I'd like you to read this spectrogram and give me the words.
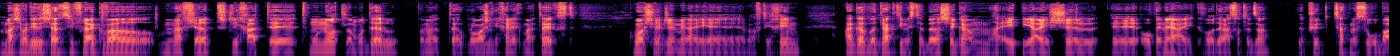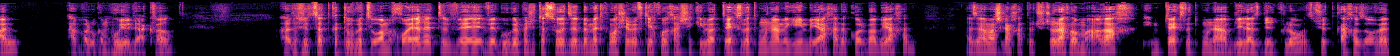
מה שמדהים זה שהספרייה כבר מאפשרת שליחת אה, תמונות למודל זאת אומרת ממש כחלק מהטקסט כמו כן. שג'מיני אה, מבטיחים. אגב בדקתי מסתבר שגם ה-API של אה, OpenAI כבר יודע לעשות את זה זה פשוט קצת מסורבל, אבל גם הוא יודע כבר. אז זה פשוט קצת כתוב בצורה מכוערת, ו- וגוגל פשוט עשו את זה באמת כמו שהם הבטיחו לך שכאילו הטקסט והתמונה מגיעים ביחד, הכל בא ביחד. אז זה ממש ככה, אתה פשוט שולח לו מערך עם טקסט ותמונה בלי להסביר כלום, זה פשוט ככה זה עובד.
